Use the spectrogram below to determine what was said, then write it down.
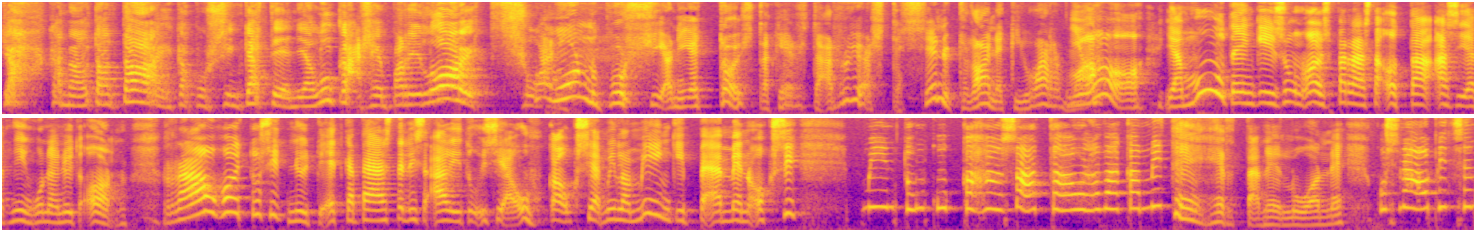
Jahka mä otan taikapussin käteen ja lukasen pari loitsua. Mun pussiani et toista kertaa ryöstä, se nyt on ainakin varmaa. Joo, ja muutenkin sun olisi parasta ottaa asiat niin kuin ne nyt on. Rauhoittusit nyt, etkä päästelis alituisia uhkauksia milloin minkin päin menoksi. Mintun kukkahan saattaa olla vaikka miten herttainen luonne, kun sinä opit sen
